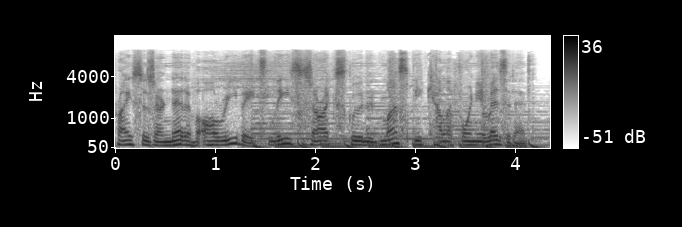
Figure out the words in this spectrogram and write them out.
prices are net of all rebates leases are excluded must be California resident.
